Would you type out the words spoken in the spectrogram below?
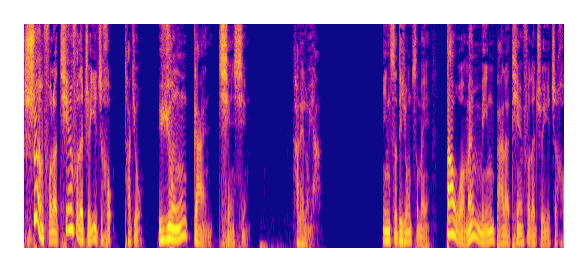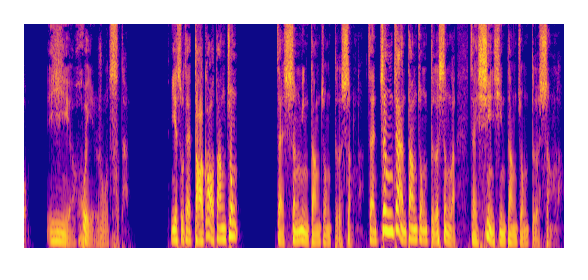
顺服了天父的旨意之后，他就勇敢前行。哈利路亚。因此，弟兄姊妹，当我们明白了天父的旨意之后，也会如此的。耶稣在祷告当中，在生命当中得胜了，在征战当中得胜了，在信心当中得胜了。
